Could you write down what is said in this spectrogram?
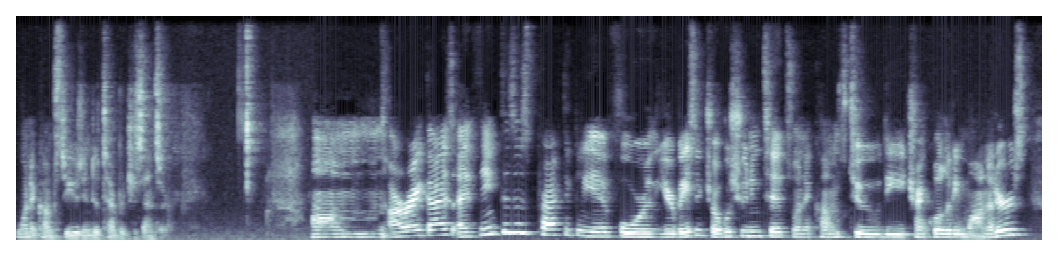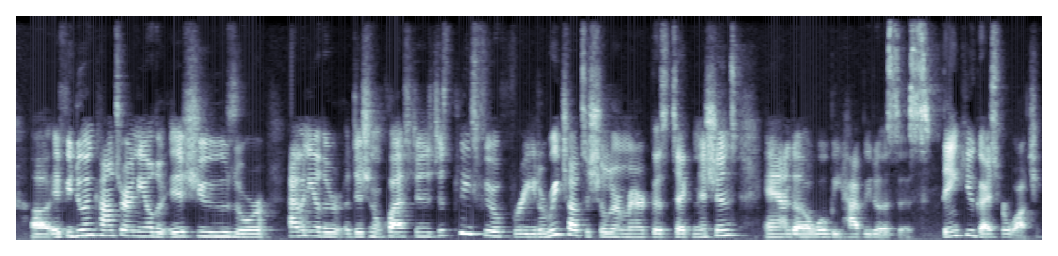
when it comes to using the temperature sensor. Um, all right, guys, I think this is practically it for your basic troubleshooting tips when it comes to the Tranquility monitors. Uh, if you do encounter any other issues or have any other additional questions, just please feel free to reach out to Schiller Americas technicians and uh, we'll be happy to assist. Thank you guys for watching.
